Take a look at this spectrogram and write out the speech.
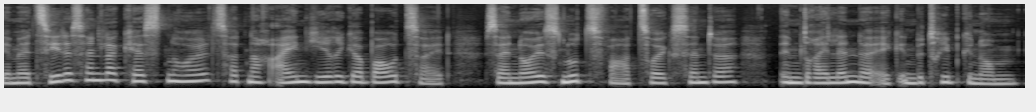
Der Mercedes-Händler Kästenholz hat nach einjähriger Bauzeit sein neues Nutzfahrzeugcenter im Dreiländereck in Betrieb genommen.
